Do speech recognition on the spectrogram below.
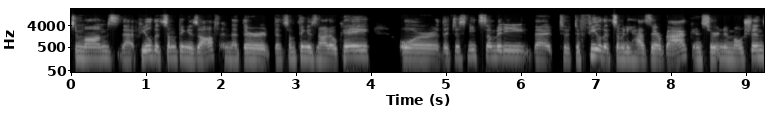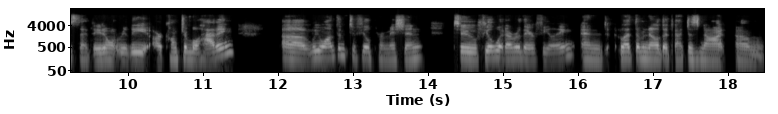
to moms that feel that something is off and that they're that something is not okay or that just needs somebody that to, to feel that somebody has their back in certain emotions that they don't really are comfortable having. Uh, we want them to feel permission to feel whatever they're feeling and let them know that that does not um,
